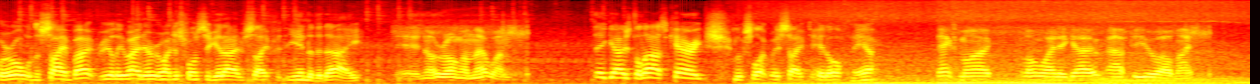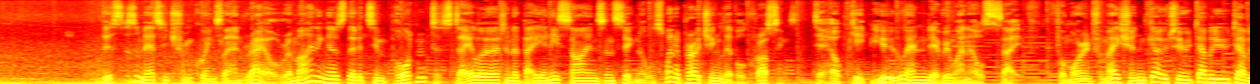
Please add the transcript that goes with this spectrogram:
We're all in the same boat, really, mate. Everyone just wants to get home safe at the end of the day. Yeah, not wrong on that one. There goes the last carriage. Looks like we're safe to head off now. Thanks, Mike. Long way to go. After you, old mate. This is a message from Queensland Rail reminding us that it's important to stay alert and obey any signs and signals when approaching level crossings to help keep you and everyone else safe. For more information, go to www.qr.com.au.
